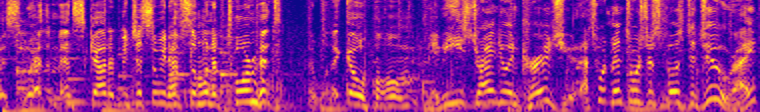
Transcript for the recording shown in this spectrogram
I swear the man scouted me just so he'd have someone to torment. I want to go home. Maybe he's trying to encourage you. That's what mentors are supposed to do, right?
